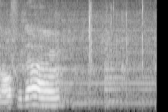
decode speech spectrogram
All for now.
